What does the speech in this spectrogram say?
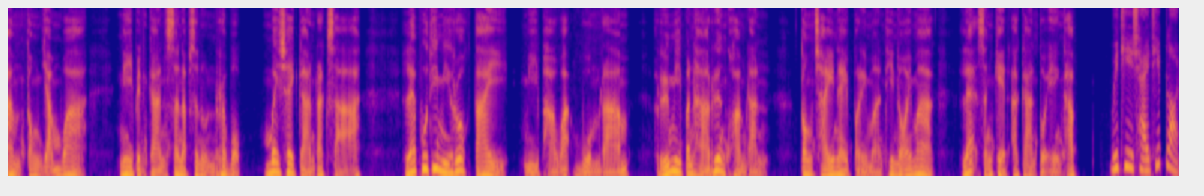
ามต้องย้ำว่า นี่เป็นการสนับสนุนระบบไม่ใช่การรักษา และผู้ที่มีโรคไต มีภาวะบวมร้าม หรือมีปัญหาเรื่องความดัน ต้องใช้ในปริมาณที่น้อยมาก และสังเกตอาการตัวเองครับ วิธีใช้ที่ปลอด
